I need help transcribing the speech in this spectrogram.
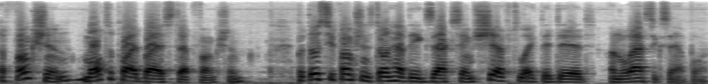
a function multiplied by a step function, but those two functions don't have the exact same shift like they did on the last example.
